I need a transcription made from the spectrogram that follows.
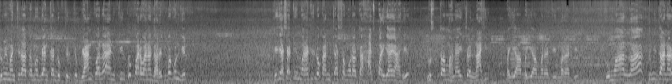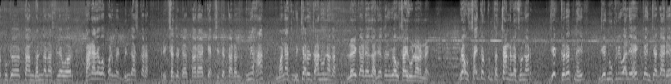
तुम्ही म्हणतील आता मग बँका डुबतील. तो बँकवाला आणखी तो परवाना धारक बघून घेईल. त्याच्यासाठी मराठी लोकांच्या समोर आता हाच पर्याय आहे. नुसतं म्हणायचं नाही. भैया भैया मराठी मराठी. तुम्हाला तुम्ही जाणार कुठं? कामधंदा नसल्यावर. काढा जावं परमिट. बिंदास करा रिक्षाचं टॅ काढा टॅक्सीचं काढा. तुम्ही हा मनात विचारच आणू नका. लय गाड्या झाल्या तर व्यवसाय होणार नाही. व्यवसाय तर तुमचा चांगलाच होणार. जे करत नाहीत जे नोकरीवाले आहेत त्यांच्या गाड्या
